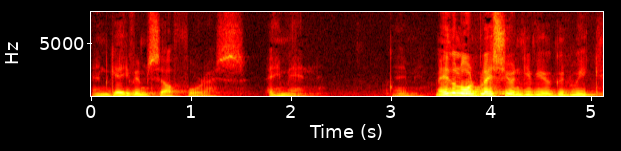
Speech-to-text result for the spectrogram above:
and gave himself for us. Amen. Amen. May the Lord bless you and give you a good week.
